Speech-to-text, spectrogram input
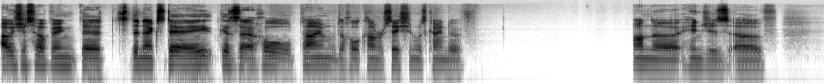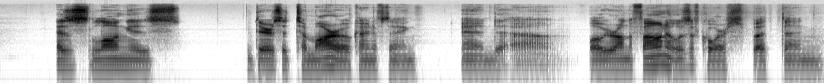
i was just hoping that the next day because the whole time the whole conversation was kind of on the hinges of as long as there's a tomorrow kind of thing. And um, while we were on the phone, it was of course, but then,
